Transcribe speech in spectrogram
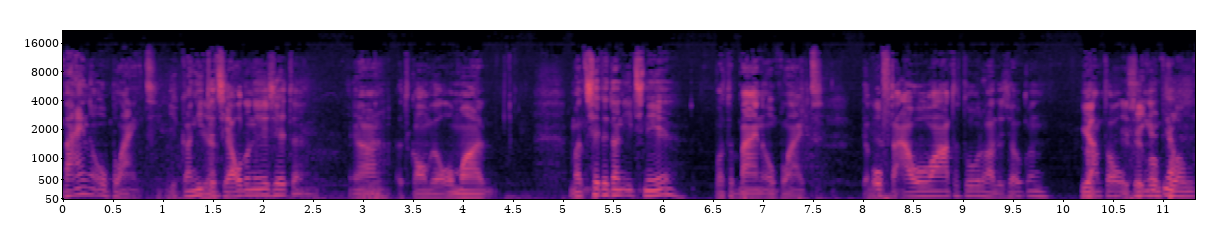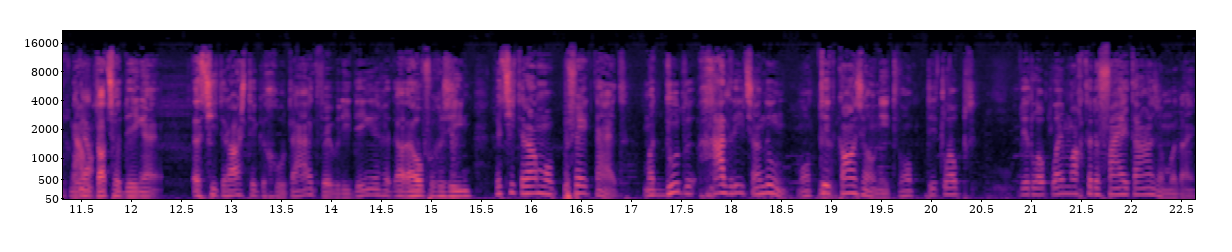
bijna op lijkt. Je kan niet Ja. hetzelfde neerzetten. Ja, het kan wel, maar, maar zet er dan iets neer wat er bijna op lijkt. De- Of de oude watertoren hadden ze ook een Ja, aantal is ook dingen. een plan. Nou, Ja. dat soort dingen. Het ziet er hartstikke goed uit. We hebben die dingen ge- daarover gezien. Het ziet er allemaal perfect uit. Maar doe de- ga er iets aan doen. Want dit kan zo niet. Want dit loopt, dit loopt alleen maar achter de feiten aan zometeen.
